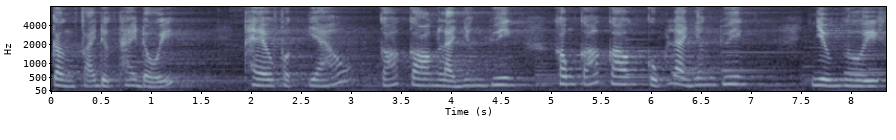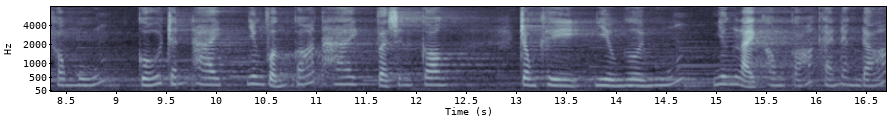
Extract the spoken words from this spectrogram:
Cần phải được thay đổi. Theo phật giáo, có con là nhân duyên, không có con cũng là nhân duyên. Nhiều người không muốn cố tránh thai nhưng vẫn có thai và sinh con. Trong khi nhiều người muốn nhưng lại không có khả năng đó.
